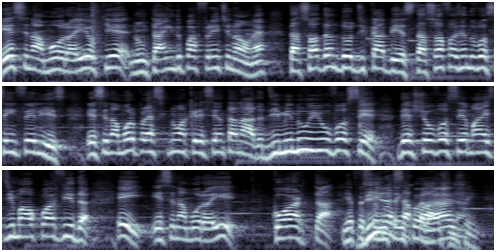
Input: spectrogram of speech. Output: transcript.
esse namoro aí o quê? Não tá indo para frente não, né? Tá só dando dor de cabeça, tá só fazendo você infeliz. Esse namoro parece que não acrescenta nada, diminuiu você deixou você mais de mal com a vida. Ei, esse namoro aí, corta. E a pessoa vira não tem coragem. Página.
